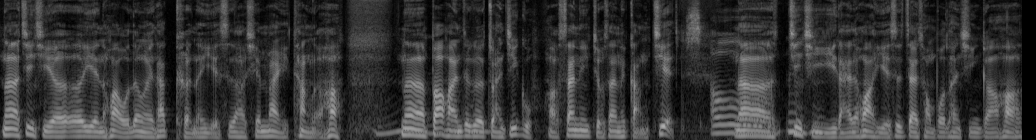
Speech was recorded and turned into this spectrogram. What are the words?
那近期而而言的话，我认为它可能也是要先卖一趟了哈。那包含这个转机股，啊，三零九三的港建，那近期以来的话也是再创波段新高哈。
